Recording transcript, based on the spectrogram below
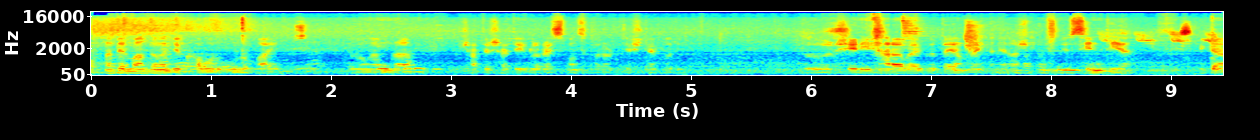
আপনাদের মাধ্যমে যে খবরগুলো পাই, এবং আমরা সাথে সাথে এগুলো রেসপন্স করার চেষ্টা করি। তো সেরই ধারাবাহিকতায় আমরা এখানে আসলাম, যে এটা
